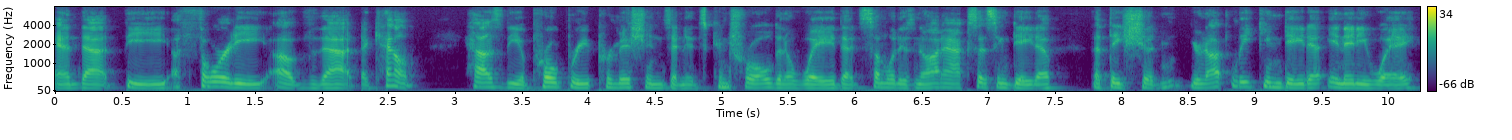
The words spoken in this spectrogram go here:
and that the authority of that account has the appropriate permissions and it's controlled in a way that someone is not accessing data that they shouldn't. You're not leaking data in any way.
